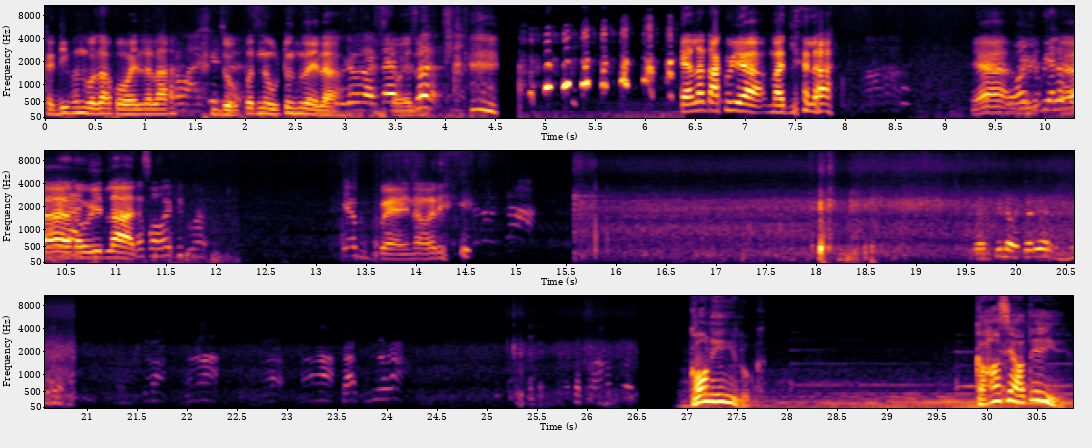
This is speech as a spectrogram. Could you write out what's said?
कधी पण बोला पोहायला झोपत न उठून जायला. पोहायला. त्याला टाकूया मधल्याला. या रोहितला बहिणामध्ये. कौन है ये लोग? कहां से आते हैं ये?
